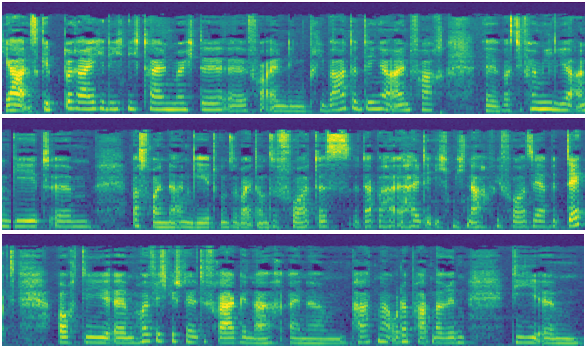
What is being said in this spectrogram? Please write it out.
Ja, es gibt Bereiche, die ich nicht teilen möchte, äh, vor allen Dingen private Dinge einfach, äh, was die Familie angeht, ähm, was Freunde angeht und so weiter und so fort. Das, da halte ich mich nach wie vor sehr bedeckt. Auch die ähm, häufig gestellte Frage nach einem Partner oder Partnerin, die ähm,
